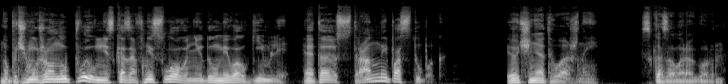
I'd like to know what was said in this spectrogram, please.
«Но почему же он уплыл, не сказав ни слова?» — недоумевал Гимли. «Это странный поступок». «И очень отважный», — сказал Арагорн.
